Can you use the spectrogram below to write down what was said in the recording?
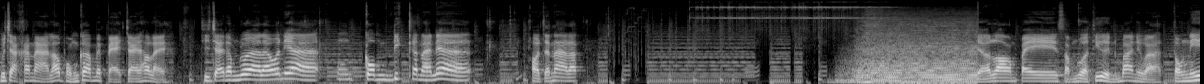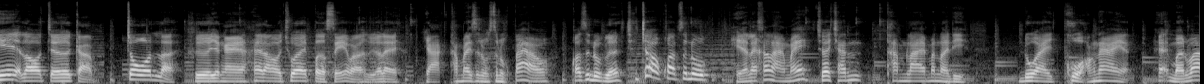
รู้จักขนาดแล้วผมก็ไม่แปลกใจเท่าไหร่จิตใจทำด้วยแล้ววะเนี่ยกลมดิกขนาดเนี้ยออกจะน่ารัก เดี๋ยวลองไปสำรวจที่อื่นบ้างดีกว่า ตรงนี้เราเจอกับโจรเหรอคือยังไงให้เราช่วยเปิดเซฟหรอหรืออะไร อยากทำอะไรสนุกสนุกๆเปล่าความสนุกเหรอฉันชอบความสนุกเห็นอะไรข้างหลังไหมช่วยฉันทำลายมันหน่อยดิ ด้วยผัวข้างในอะให้เหมือนว่า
